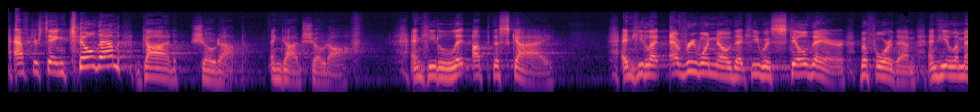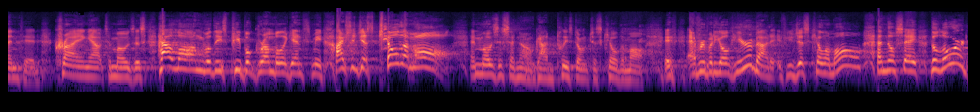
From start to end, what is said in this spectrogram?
After saying, Kill them, God showed up and God showed off. And he lit up the sky and he let everyone know that he was still there before them. And he lamented, crying out to Moses, How long will these people grumble against me? I should just kill them all. And Moses said, No, God, please don't just kill them all. If everybody will hear about it, if you just kill them all, and they'll say, The Lord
